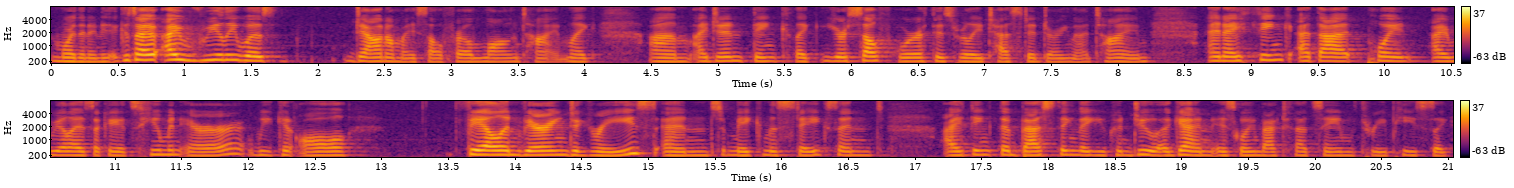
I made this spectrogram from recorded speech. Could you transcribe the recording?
more than anything because I, I really was down on myself for a long time like um, I didn't think like your self worth is really tested during that time. And I think at that point, I realized okay, it's human error. We can all fail in varying degrees and make mistakes. And I think the best thing that you can do, again, is going back to that same three pieces like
